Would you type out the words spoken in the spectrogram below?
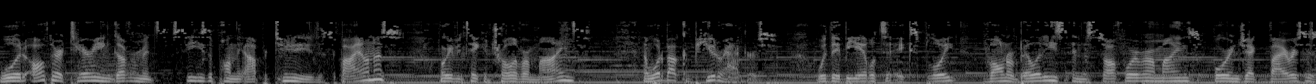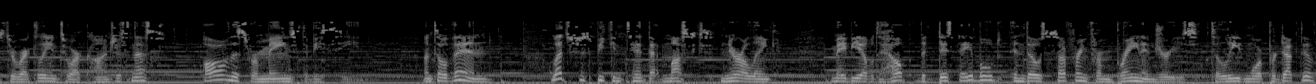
Would authoritarian governments seize upon the opportunity to spy on us or even take control of our minds? And what about computer hackers? Would they be able to exploit vulnerabilities in the software of our minds or inject viruses directly into our consciousness? All of this remains to be seen. Until then, let's just be content that Musk's Neuralink may be able to help the disabled and those suffering from brain injuries to lead more productive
